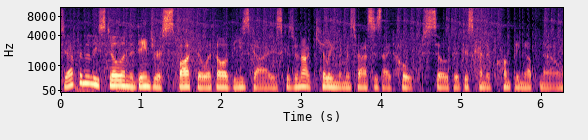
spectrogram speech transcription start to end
Definitely still in a dangerous spot though with all these guys because we're not killing them as fast as I'd hoped so they're just kind of clumping up now.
